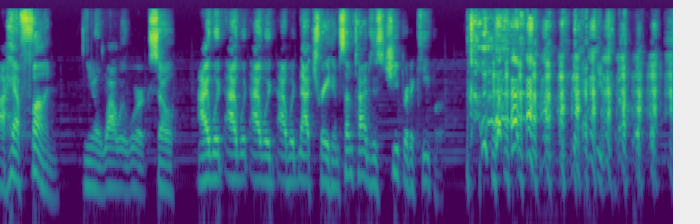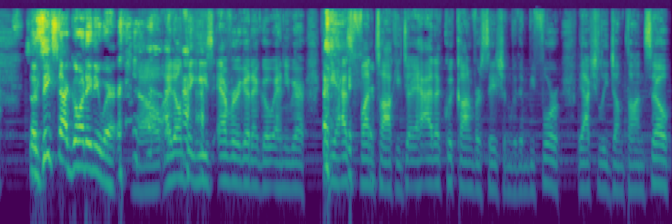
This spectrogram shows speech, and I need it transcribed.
uh, have fun, you know, while we work. So I would, I would, I would, I would not trade him. Sometimes it's cheaper to keep him. there you go. So Zeke's not going anywhere. no, I don't think he's ever gonna go anywhere. He has fun talking to. I had a quick conversation with him before we actually jumped on. So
